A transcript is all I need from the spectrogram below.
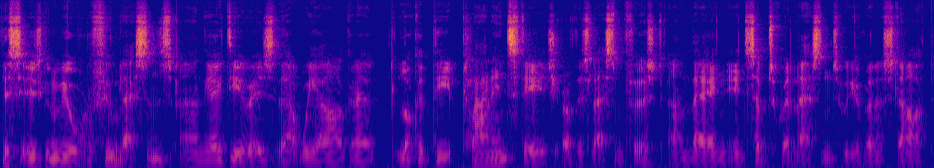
This is going to be over a few lessons and the idea is that we are going to look at the planning stage of this lesson first and then in subsequent lessons we are going to start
